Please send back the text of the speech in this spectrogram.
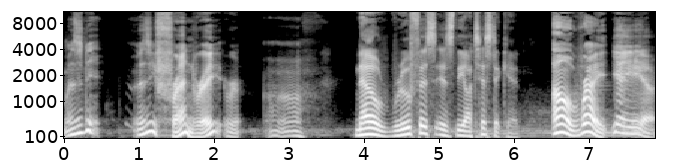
wasn't he? Was he friend right? Or, uh, No, Rufus is the autistic kid. oh right, yeah, yeah, yeah.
